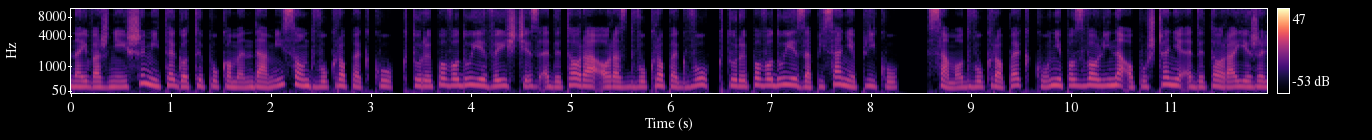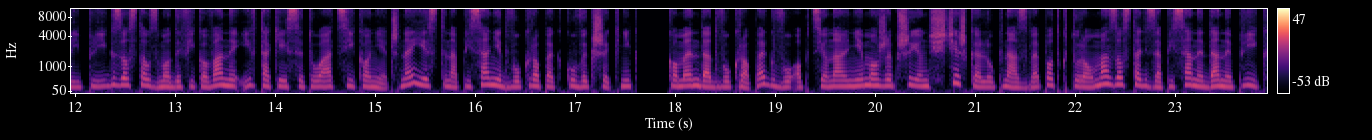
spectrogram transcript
Najważniejszymi tego typu komendami są dwukropek Q, który powoduje wyjście z edytora oraz dwukropek W, który powoduje zapisanie pliku. Samo dwukropek Q nie pozwoli na opuszczenie edytora, jeżeli plik został zmodyfikowany i w takiej sytuacji konieczne jest napisanie dwukropek Q wykrzyknik. Komenda dwukropek W opcjonalnie może przyjąć ścieżkę lub nazwę, pod którą ma zostać zapisany dany plik.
